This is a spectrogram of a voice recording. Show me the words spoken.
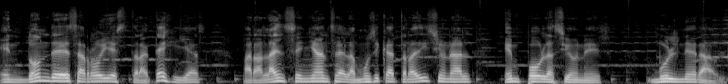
en donde desarrolla estrategias para la enseñanza de la música tradicional en poblaciones vulnerables.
